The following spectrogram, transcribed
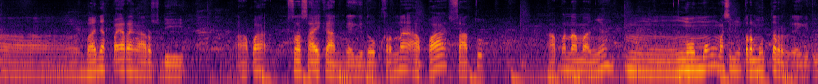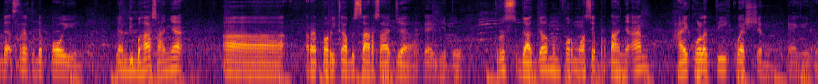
uh, banyak PR yang harus di apa selesaikan kayak gitu. Karena apa? Satu apa namanya hmm, ngomong masih muter-muter kayak gitu. Tidak straight to the point. Yang dibahas hanya uh, retorika besar saja kayak gitu terus gagal memformulasi pertanyaan high quality question kayak gitu.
